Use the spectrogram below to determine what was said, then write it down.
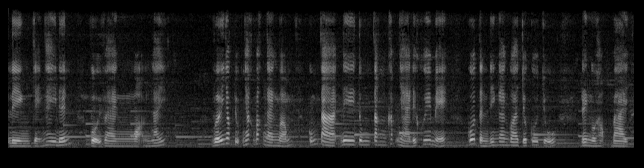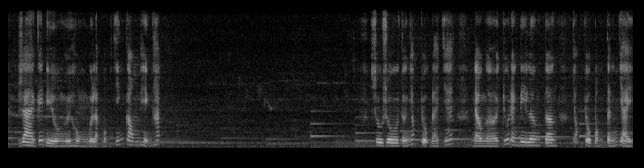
liền chạy ngay đến, vội vàng ngoạm lấy với nhóc chuột nhắt vắt ngang mõm, cúng ta đi tung tăng khắp nhà để khoe mẽ cố tình đi ngang qua chỗ cô chủ, đang ngồi học bài, ra cái điều người hùng vừa lập một chiến công hiển hách. Su Su tưởng nhóc chuột đã chết, nào ngờ chú đang đi lơn tơn, nhóc chuột bỗng tỉnh dậy,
